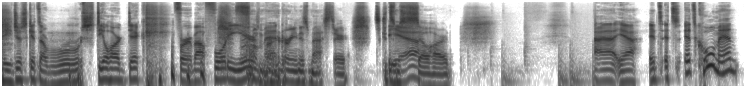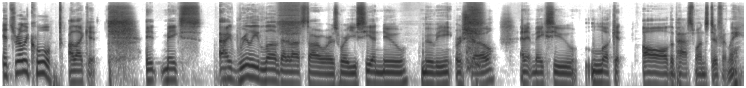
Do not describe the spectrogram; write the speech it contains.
He just gets a r- steel hard dick for about 40 years, man. murdering his master. It's gets Yeah. so hard. Uh, yeah, it's it's it's cool, man. It's really cool. I like it. It makes I really love that about Star Wars where you see a new movie or show and it makes you look at all the past ones differently.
